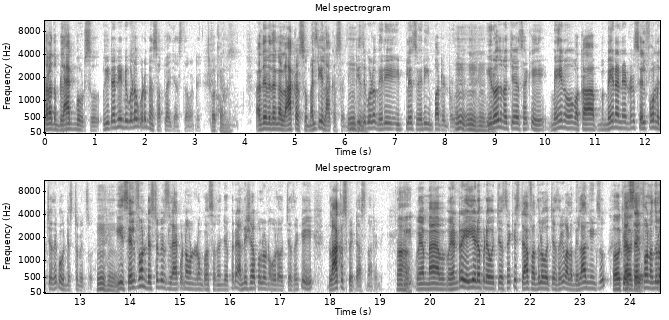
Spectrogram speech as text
తర్వాత బ్లాక్ బోర్డ్స్ వీటన్నిటి కూడా కూడా మేము సప్లై చేస్తామండి. ఓకే అండి. అదేవిధంగా లాకర్స్ మల్టీ లాకర్స్ అండి. ఇట్ ఈస్ కూడా very it place very important role ఈ రోజున వచ్చేసరికి మెయిన్ ఒక మెయిన్ అనేటువంటి సెల్ ఫోన్ వచ్చేసరికి ఒక డిస్టర్బెన్స్. ఈ సెల్ ఫోన్ డిస్టర్బెన్స్ లేకుండా ఉండడం కోసం అని చెప్పి అన్ని షాపుల్లోనూ కూడా వచ్చేసరికి లాకర్స్ పెట్టేస్తున్నారండి. ఎంటర్ అయ్యేటప్పుడే వచ్చేసరికి స్టాఫ్ అందులో వచ్చేసరికి వాళ్ళ బిలాంగింగ్స్ సెల్ ఫోన్ అందులో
